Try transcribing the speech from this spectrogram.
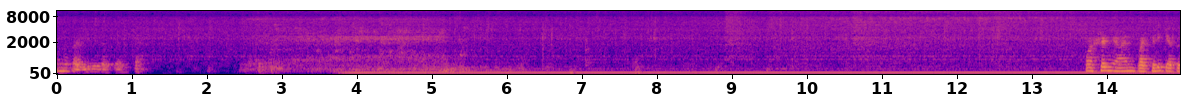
ഒന്ന് കഴുകിയിടട്ടെ പക്ഷേ ഞാൻ പച്ചടിക്കകത്ത്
